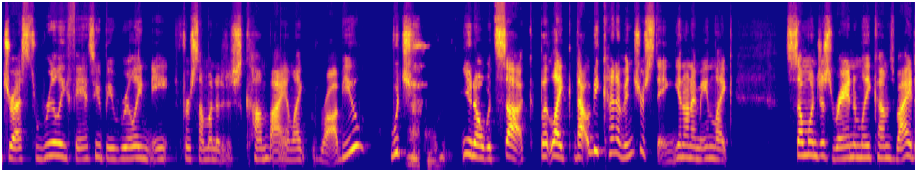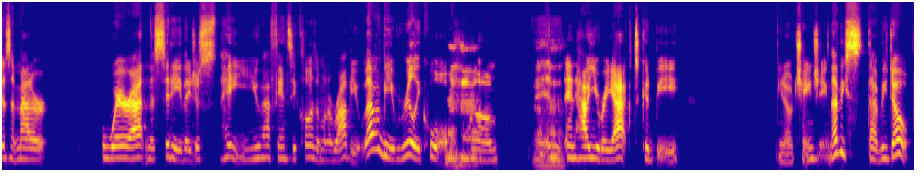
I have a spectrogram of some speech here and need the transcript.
dressed really fancy would be really neat for someone to just come by and like rob you, which mm-hmm. you know would suck, but like that would be kind of interesting. You know what I mean? Like someone just randomly comes by, it doesn't matter where at in the city, they just, hey, you have fancy clothes, I'm gonna rob you. That would be really cool. Mm-hmm. Um mm-hmm. and, and how you react could be, you know, changing. That'd be that'd be dope.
